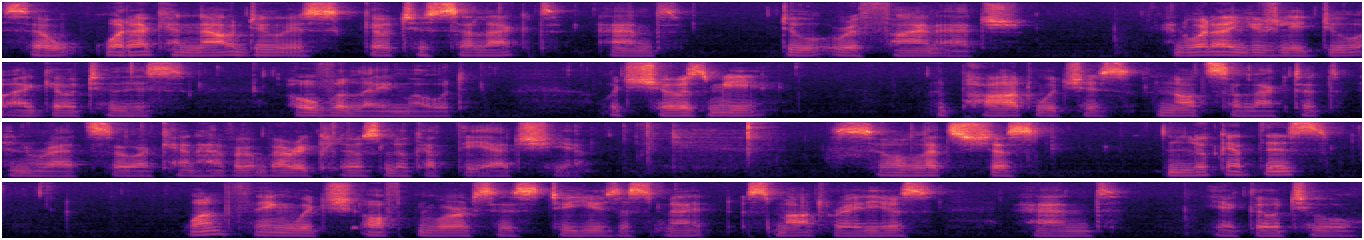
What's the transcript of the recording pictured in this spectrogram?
So what I can now do is go to select and do refine edge. And what I usually do, I go to this overlay mode, which shows me the part which is not selected in red so I can have a very close look at the edge here. So let's just look at this. One thing which often works is to use a smart, smart radius and yeah, go to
